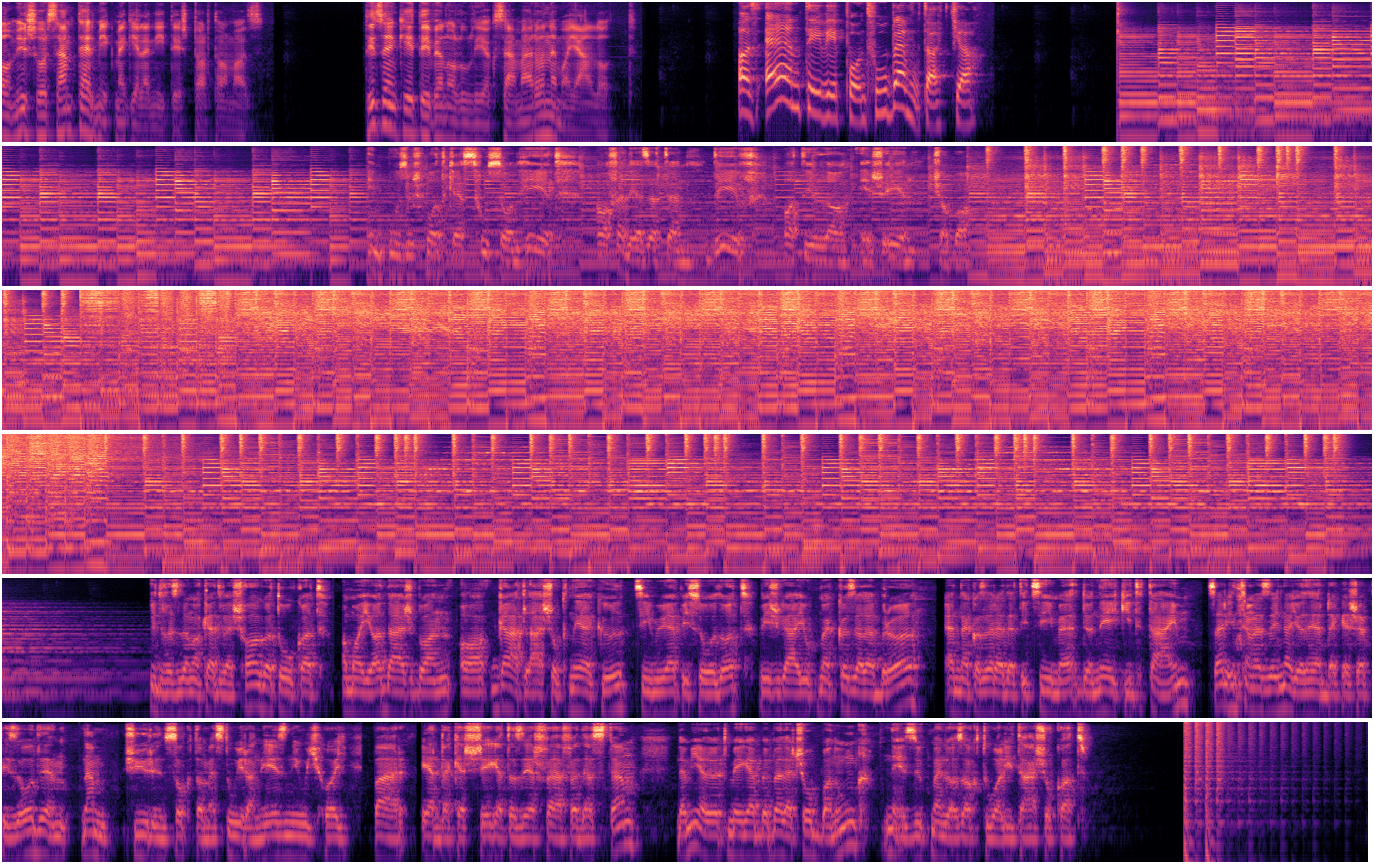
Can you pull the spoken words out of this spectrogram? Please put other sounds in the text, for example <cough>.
A műsorszám termék megjelenítést tartalmaz. 12 éven aluliak számára nem ajánlott. Az emtv.hu bemutatja. Impulzus Podcast 27, a fedélzeten Dév, Attila és én, Csaba. Hallgatókat! A mai adásban a Gátlások nélkül című epizódot vizsgáljuk meg közelebbről. Ennek az eredeti címe The Naked Time. Szerintem ez egy nagyon érdekes epizód, én nem sűrűn szoktam ezt újra nézni, úgyhogy pár érdekességet azért felfedeztem. De mielőtt még ebbe belecsobbanunk, nézzük meg az aktualitásokat.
